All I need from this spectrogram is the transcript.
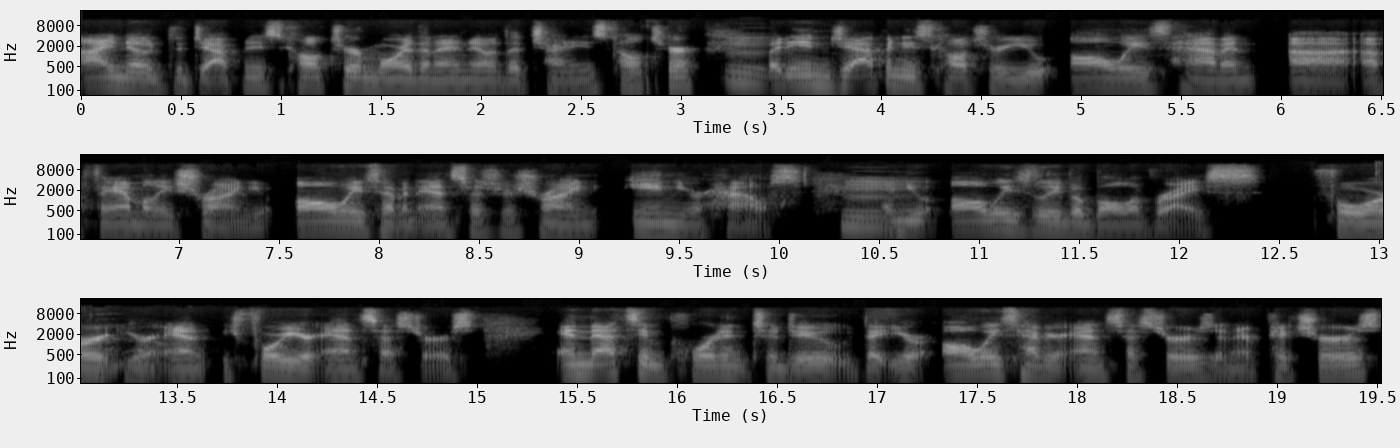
I know the Japanese culture more than I know the Chinese culture. Mm. But in Japanese culture, you always have an, uh, a family shrine. You always have an ancestor shrine in your house, mm. and you always leave a bowl of rice for oh. your an- for your ancestors and that's important to do that you always have your ancestors and their pictures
